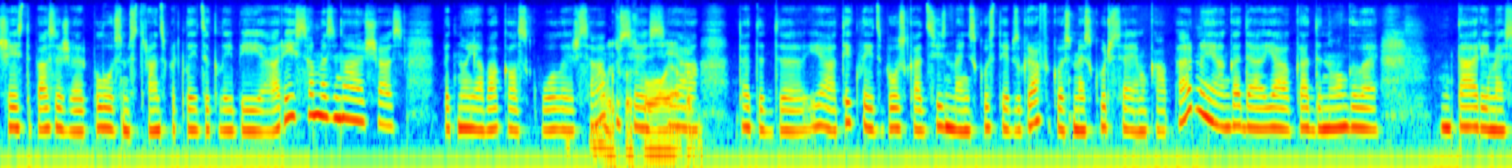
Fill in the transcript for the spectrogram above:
Šīs pasažieru plūsmas transporta līdzeklī bija arī samazinājušās, bet nu jau vakar skola ir sākusies. Skola, jā, jā, tad, tad, jā, tik līdz būs kādas izmaiņas kustības grafikos, mēs kursējam kā pērnajā gadā, jā, gada nogalē. Tā arī mēs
